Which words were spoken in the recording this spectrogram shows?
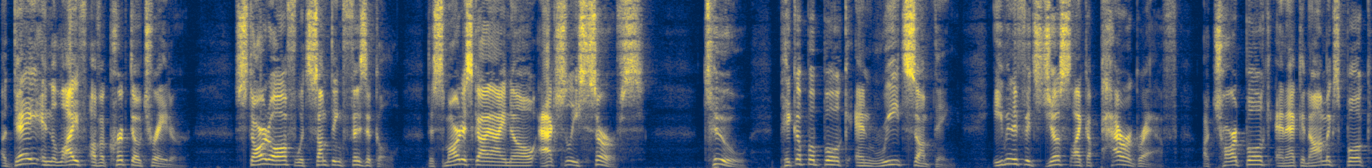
A day in the life of a crypto trader. Start off with something physical. The smartest guy I know actually surfs. Two, pick up a book and read something, even if it's just like a paragraph, a chart book, an economics book.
